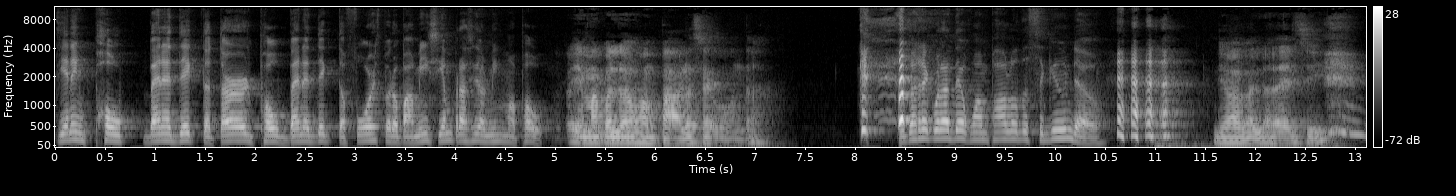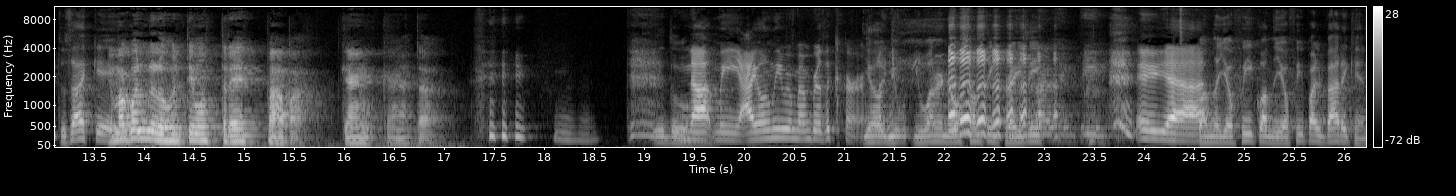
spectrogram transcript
tienen Pope Benedict the Third, Pope Benedict the Fourth, pero para mí siempre ha sido el mismo Pope. Yo me acuerdo de Juan Pablo II. ¿Tú te recuerdas de Juan Pablo II? Yo me acuerdo de él, sí. Tú sabes que Yo me acuerdo de los últimos tres papas que han, que han estado. Y tú, Not me. I only remember the current Yo, one. you, you want to know something crazy? Eh, yeah. Cuando yo fui, cuando yo fui para el Vatican,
